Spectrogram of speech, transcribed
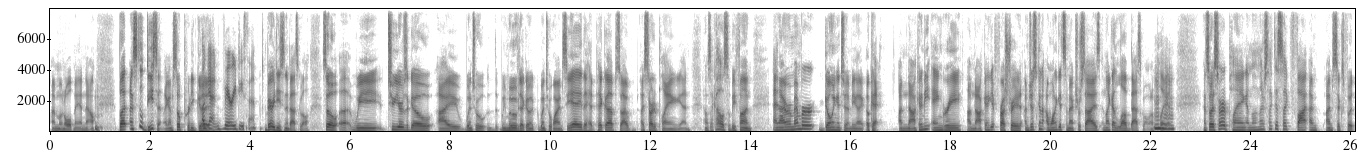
I'm an old man now, but I'm still decent. Like, I'm still pretty good Again, very decent. very decent at basketball. So uh, we two years ago, I went to we moved. I go, went to a YMCA. They had pickup, so I I started playing again. I was like, oh, this will be fun. And I remember going into it and being like, okay, I'm not going to be angry. I'm not going to get frustrated. I'm just gonna I want to get some exercise and like I love basketball. I want to play it. And so I started playing, and then there's like this like five. I'm I'm six foot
